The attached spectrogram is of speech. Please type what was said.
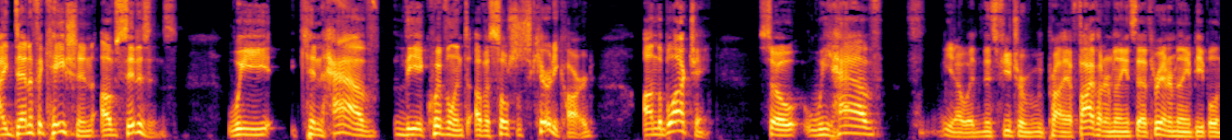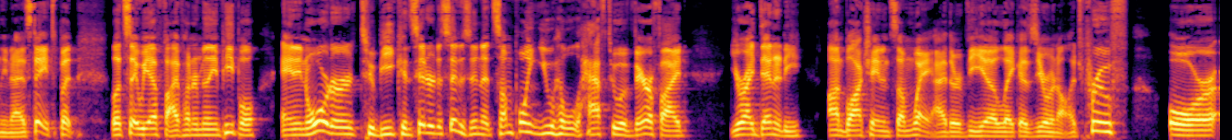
identification of citizens. We can have the equivalent of a social security card on the blockchain. So we have, you know, in this future, we probably have 500 million instead of 300 million people in the United States. But let's say we have 500 million people. And in order to be considered a citizen, at some point, you will have to have verified your identity on blockchain in some way, either via like a zero knowledge proof or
